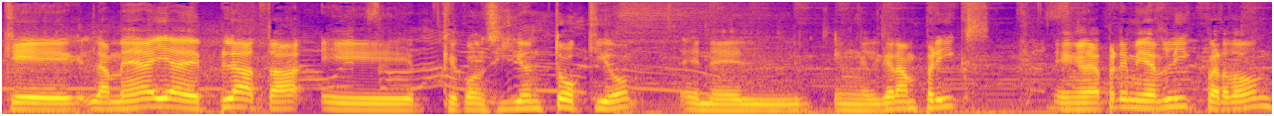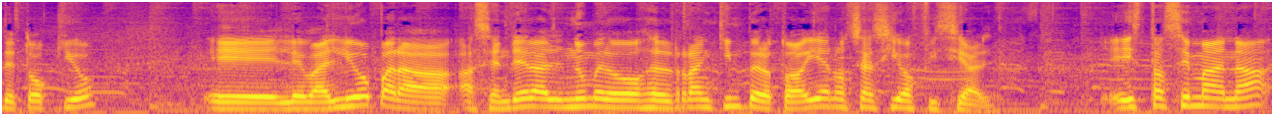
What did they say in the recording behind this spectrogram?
que la medalla de plata eh, que consiguió en Tokio, en el, en el Grand Prix, en la Premier League, perdón, de Tokio, eh, le valió para ascender al número 2 del ranking, pero todavía no se hacía oficial. Esta semana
